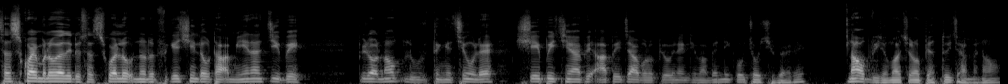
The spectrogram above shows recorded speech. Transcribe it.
subscribe မလုပ်ရသေးလို့ subscribe လုပ် notification လုပ်ထားအမြဲတမ်းကြည့်ပေးပြီးတော့နောက်လူတင်ငယ်ချင်းကိုလည်း share ပေးခြင်းအဖြစ်အားပေးကြဖို့လို့ပြောရင်းနဲ့ဒီမှာပဲ Nico ချုပ်ချပြရတယ်နောက်ဗီဒီယိုမှာကျွန်တော်ပြန်တွေ့ကြမယ်နော်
